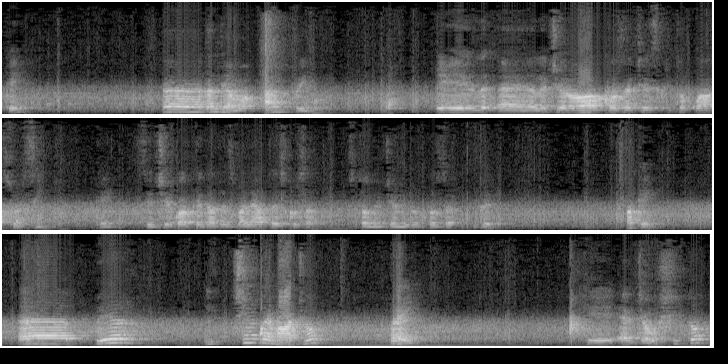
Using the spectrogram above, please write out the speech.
Ok? Eh, andiamo al primo. E eh, leggerò cosa c'è scritto qua sul sito. Ok? Se c'è qualche data sbagliata, scusate sto leggendo cosa vedo. Ok, eh, per il 5 maggio, Prey, che è già uscito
